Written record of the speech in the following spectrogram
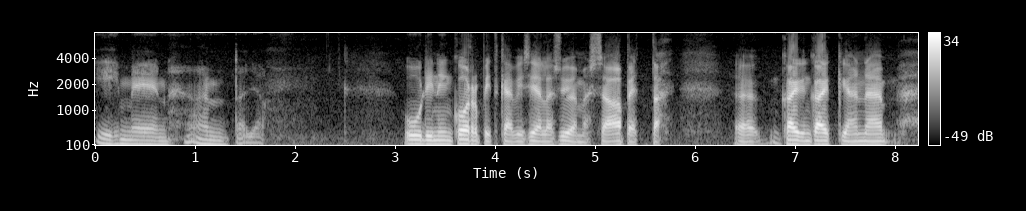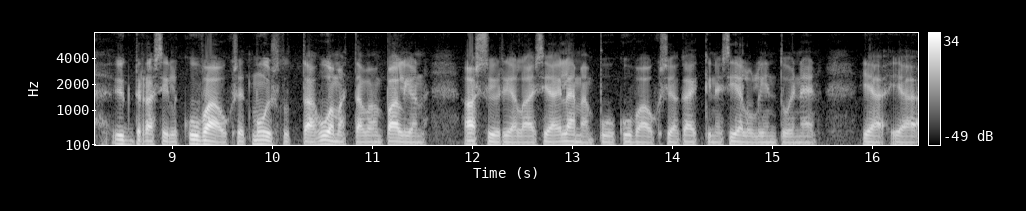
ihmeen antaja. Uudinin korpit kävi siellä syömässä apetta. Kaiken kaikkiaan nämä Yggdrasil-kuvaukset muistuttaa huomattavan paljon assyrialaisia elämänpuukuvauksia, kaikki ne sielulintuineen ja, ja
